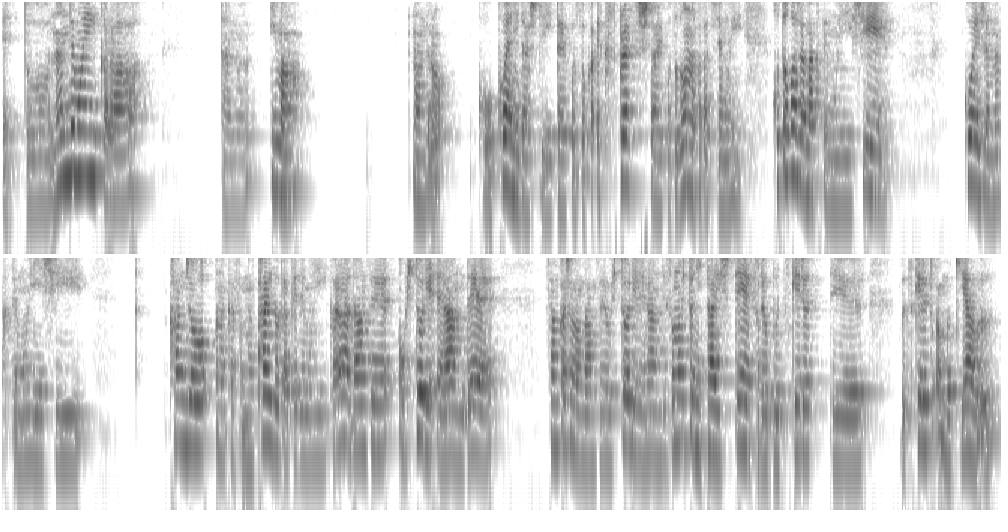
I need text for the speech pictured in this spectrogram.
えっと、何でもいいから、あの、今、なんだろう、こう、声に出して言いたいこととか、エクスプレスしたいこと、どんな形でもいい。言葉じゃなくてもいいし、声じゃなくてもいいし、感情、なんかその態度だけでもいいから、男性を一人選んで、参加者の男性を一人選んで、その人に対してそれをぶつけるっていう、ぶつけるとか向き合う、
